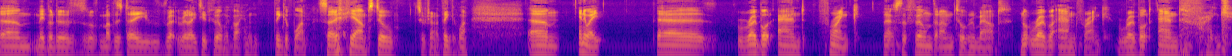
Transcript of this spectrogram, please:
um, maybe I'll do a sort of Mother's Day re- related film if I can think of one. So yeah, I'm still still trying to think of one. Um, anyway, uh, Robot and Frank. That's the film that I'm talking about. Not Robot and Frank. Robot and Frank.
